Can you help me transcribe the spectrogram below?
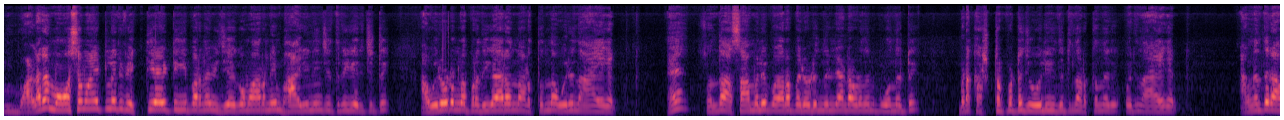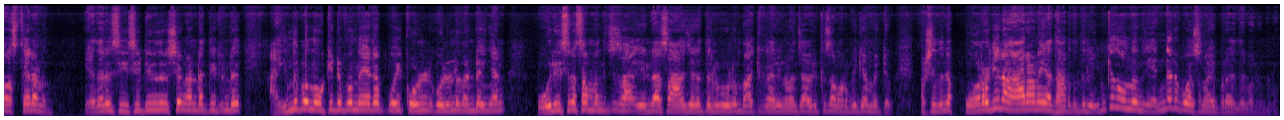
വളരെ മോശമായിട്ടുള്ള ഒരു വ്യക്തിയായിട്ട് ഈ പറഞ്ഞ വിജയകുമാറിനെയും ഭാര്യനെയും ചിത്രീകരിച്ചിട്ട് അവരോടുള്ള പ്രതികാരം നടത്തുന്ന ഒരു നായകൻ. ഏഹ് സ്വന്തം അസാമിൽ വേറെ പരിപാടിയൊന്നും ഇല്ലാണ്ട് അവിടെ നിന്ന് പോന്നിട്ട് ഇവിടെ കഷ്ടപ്പെട്ട് ജോലി ചെയ്തിട്ട് നടക്കുന്ന ഒരു നായകൻ. അങ്ങനത്തെ ഒരു അവസ്ഥയിലാണ്. ഏതായാലും സി സി ടി വി ദൃശ്യം കണ്ടെത്തിയിട്ടുണ്ട്. അതിന്നിപ്പോൾ നോക്കിയിട്ട് ഇപ്പോൾ നേരെ പോയി കൊള്ളു കൊല്ലുണ്ട് കണ്ടു കഴിഞ്ഞാൽ പോലീസിനെ സംബന്ധിച്ച് എല്ലാ സാഹചര്യത്തിലും ബാക്കി കാര്യങ്ങളും വെച്ചാൽ അവർക്ക് സമർപ്പിക്കാൻ പറ്റും. പക്ഷേ ഇതിന്റെ പുറകിൽ ആരാണ് യഥാർത്ഥത്തിൽ? എനിക്ക് തോന്നുന്നത് എന്റെ ഒരു പേഴ്സണൽ അഭിപ്രായത്തെ പറയുന്നത്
